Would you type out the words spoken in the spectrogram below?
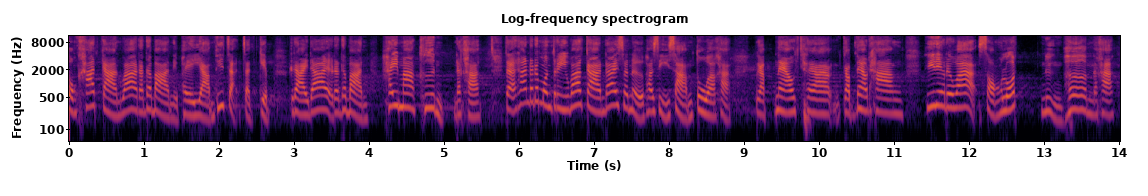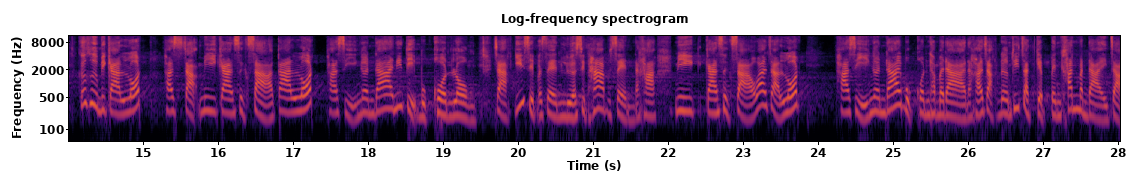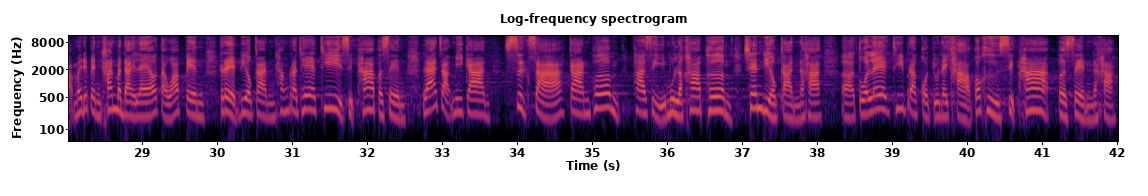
คงคาดการ์ว่ารัฐบาลเนี่ยพยายามที่จะจัดเก็บรายได้รัฐบาลให้มากขึ้นนะคะ แต่ท่านรัฐมนตรีว่าการได้เสนอภาษี 3 ตัวค่ะ กับแนวทางกับแนวทางที่เรียกได้ว่า 2 ลด 1 เพิ่มนะคะ ก็คือมีการลดภาษีจะมีการศึกษาการลดภาษีเงินได้นิติบุคคลลงจาก 20%เหลือ 15%นะคะ มีการศึกษาว่าจะลด ภาษีเงินได้บุคคลธรรมดานะคะ จากเดิมที่จัดเก็บเป็นขั้นบันไดจะไม่ได้เป็นขั้นบันไดแล้ว แต่ว่าเป็นเรทเดียวกันทั้งประเทศที่ 15%และจะมีการศึกษาการเพิ่มภาษีมูลค่าเพิ่ม เช่นเดียวกันนะคะตัวเลขที่ปรากฏอยู่ในข่าวก็คือ 15%นะคะ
